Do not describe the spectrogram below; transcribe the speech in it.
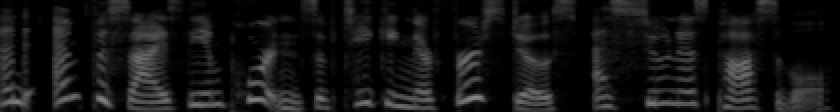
and emphasize the importance of taking their first dose as soon as possible,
